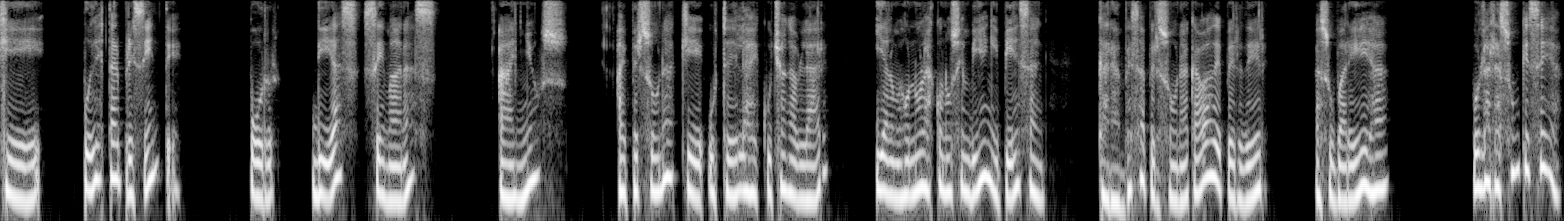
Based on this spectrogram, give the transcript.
que puede estar presente por días, semanas, años. Hay personas que ustedes las escuchan hablar y a lo mejor no las conocen bien y piensan, caramba, esa persona acaba de perder a su pareja, por la razón que sea,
